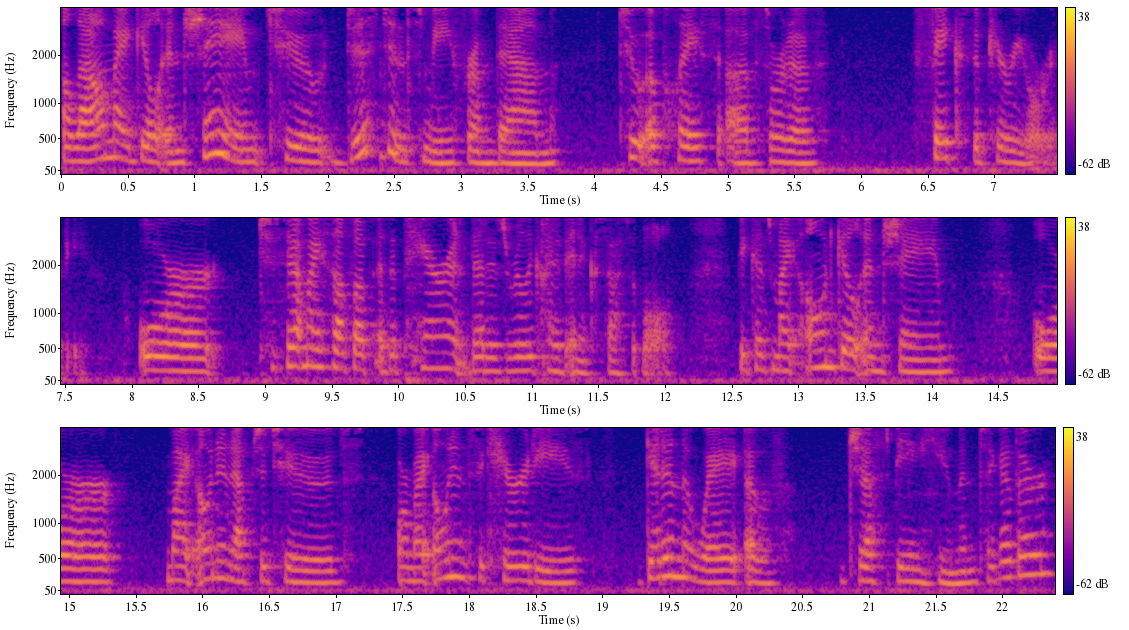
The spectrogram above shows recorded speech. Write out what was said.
allow my guilt and shame to distance me from them to a place of sort of fake superiority or to set myself up as a parent that is really kind of inaccessible because my own guilt and shame or my own ineptitudes or my own insecurities get in the way of just being human together,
